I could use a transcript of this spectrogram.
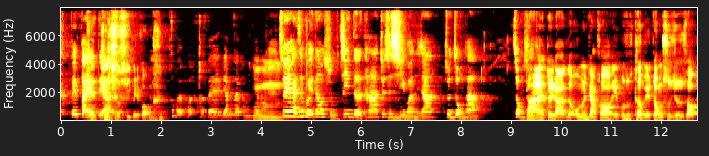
被 fire 掉，去去吃西北风。会会会被晾在旁边所以还是回到属金的，他就是喜欢人家尊重他，重视当然。对了，我们讲说也不是特别重视，就是说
